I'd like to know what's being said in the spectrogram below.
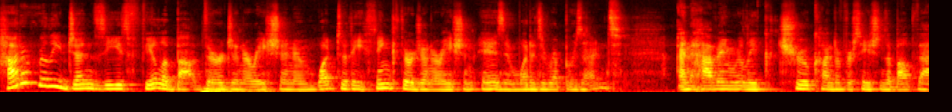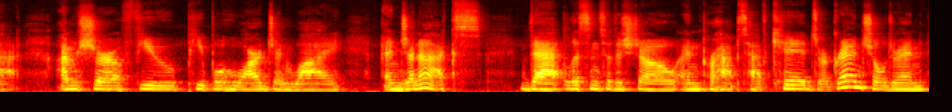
how do really Gen Zs feel about their generation and what do they think their generation is and what does it represent? And having really true conversations about that. I'm sure a few people who are Gen Y and Gen X that listen to the show and perhaps have kids or grandchildren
